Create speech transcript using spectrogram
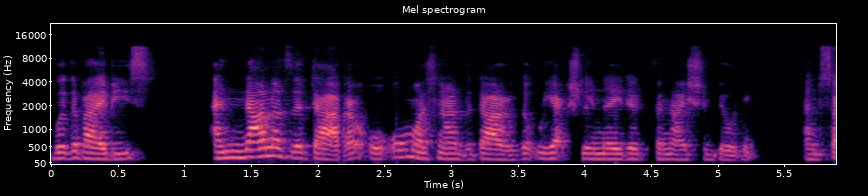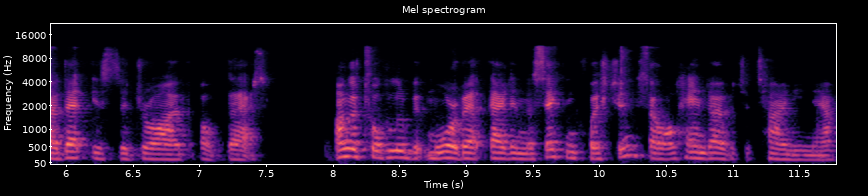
were the babies, and none of the data or almost none of the data that we actually needed for nation building. And so that is the drive of that. I'm going to talk a little bit more about that in the second question, so I'll hand over to Tony now.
